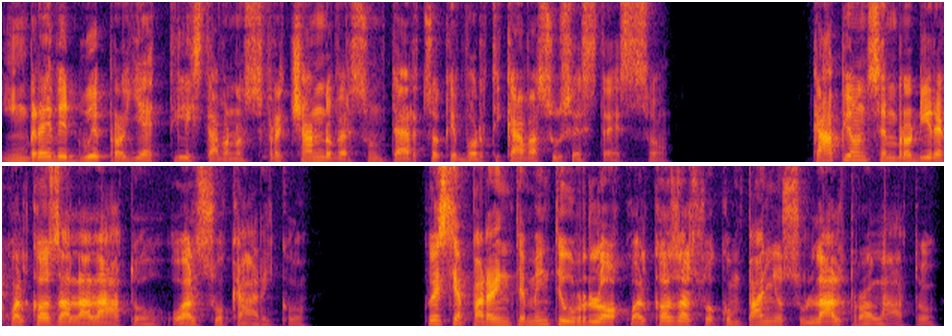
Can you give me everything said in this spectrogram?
In breve due proiettili stavano sfrecciando verso un terzo che vorticava su se stesso. Capion sembrò dire qualcosa all'alato o al suo carico. Questi apparentemente urlò qualcosa al suo compagno sull'altro alato.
